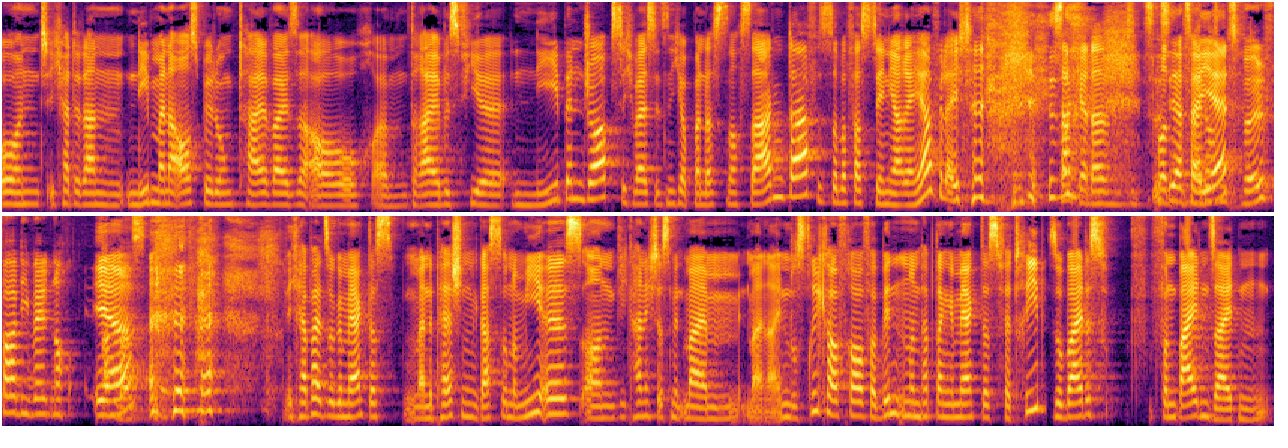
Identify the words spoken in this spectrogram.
Und ich hatte dann neben meiner Ausbildung teilweise auch ähm, drei bis vier Nebenjobs. Ich weiß jetzt nicht, ob man das noch sagen darf. Es ist aber fast zehn Jahre her. Vielleicht Ich sag ja, da, von ja verjährt. 2012 war die Welt noch Ja. anders. Ich habe halt so gemerkt, dass meine Passion Gastronomie ist und wie kann ich das mit meinem mit meiner Industriekauffrau verbinden und habe dann gemerkt, dass Vertrieb so beides von beiden Seiten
